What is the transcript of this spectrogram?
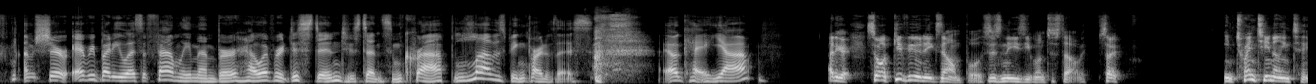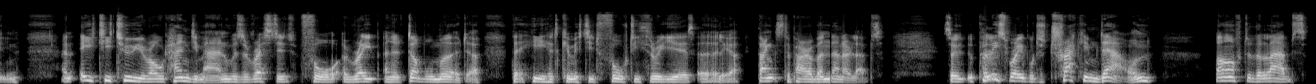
I'm sure everybody who has a family member, however distant, who's done some crap, loves being part of this. okay, yeah. Anyway, so I'll give you an example. This is an easy one to start with. So, in 2019, an 82 year old handyman was arrested for a rape and a double murder that he had committed 43 years earlier, thanks to Parabon Nanolabs. So, the police were able to track him down after the labs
